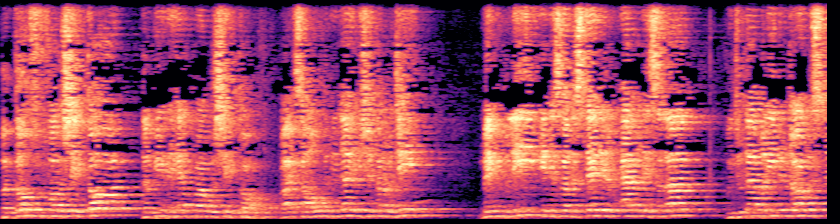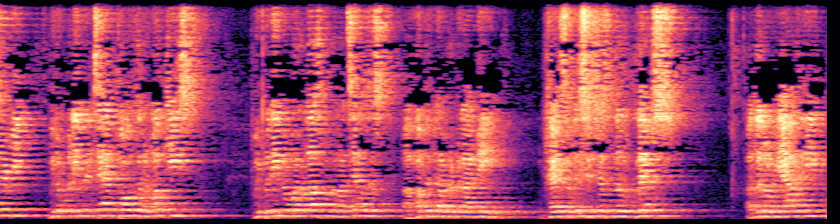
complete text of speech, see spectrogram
But those who follow Shaitan, they'll be in the hellfire with Shaitan. Right? So I hope to be nice, Shaitan Rajim. May we believe in this understanding of Adam salam. We do not believe in Darwin's theory. We don't believe in the tadpoles and the monkeys. We believe in what Allah tells us. Alhamdulillah Okay, so this is just a little glimpse, a little reality,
